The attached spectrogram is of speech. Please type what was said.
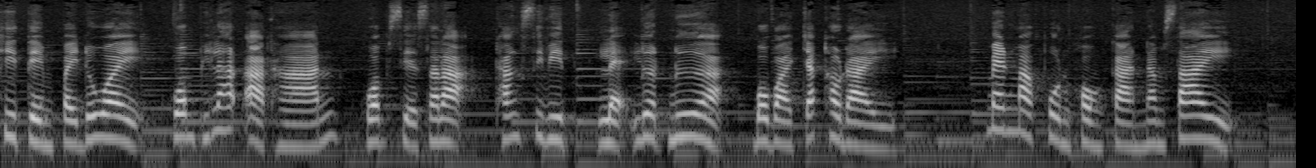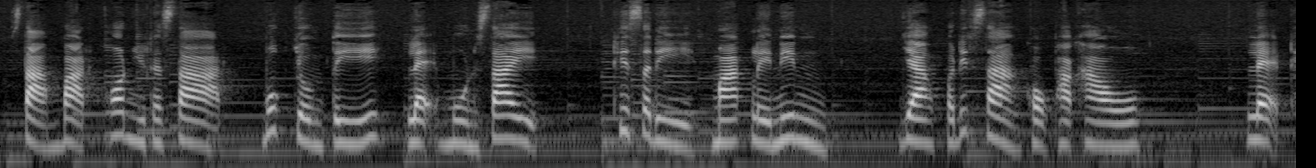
ที่เต็มไปด้วยความพิราชอาถรรพ์ความเสียสละทั้งชีวิตและเลือดเนื้อบวายจักเท่าใด แม่นมักผลของการนำไส้3บาทข้อนยุทธศาสตร์ บุกโจมตีและมูลไส้ ทฤษฎีมาร์กเลนิน อย่างประดิษฐ์สร้างของพรรคเฮาและแท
